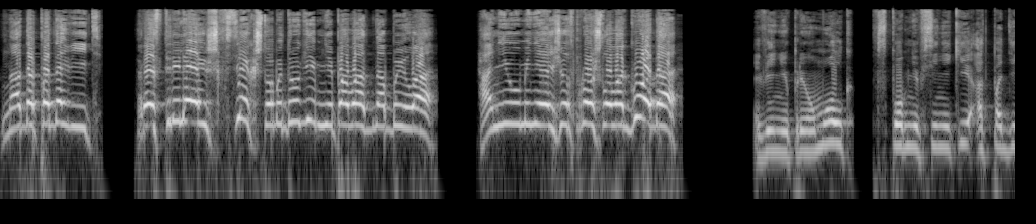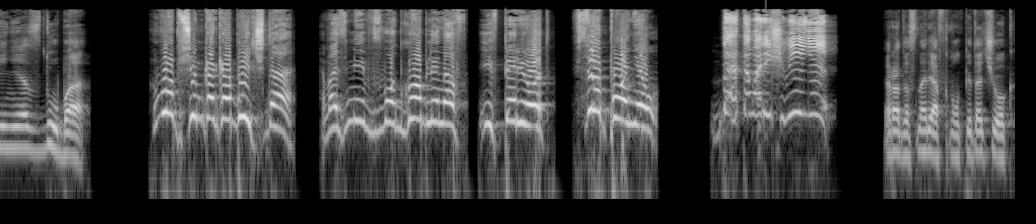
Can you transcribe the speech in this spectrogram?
Надо подавить. Расстреляешь всех, чтобы другим не повадно было. Они у меня еще с прошлого года. Винни приумолк, вспомнив синяки от падения с дуба. В общем, как обычно. Возьми взвод гоблинов и вперед. Все понял? Да, товарищ Винни! Радостно рявкнул пятачок.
